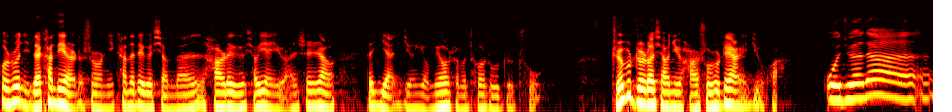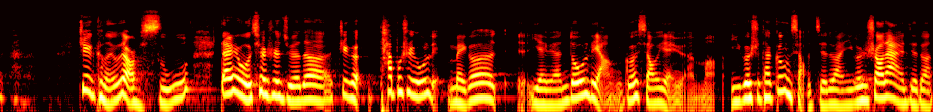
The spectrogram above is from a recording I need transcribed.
或者说你在看电影的时候，你看到这个小男孩这个小演员身上的眼睛有没有什么特殊之处？值不值得小女孩说出这样一句话？我觉得这个可能有点俗，但是我确实觉得这个他不是有两每个演员都两个小演员吗？一个是他更小阶段，一个是稍大的阶段。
